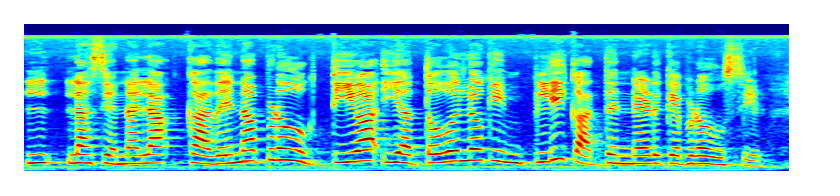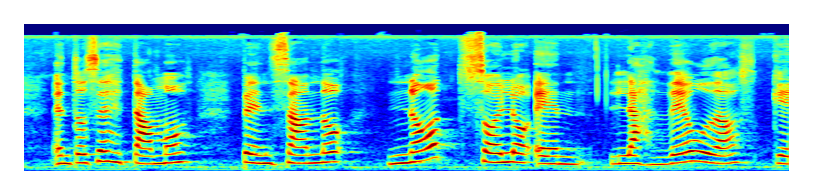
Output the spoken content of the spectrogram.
la cadena productiva y a todo lo que implica tener que producir. Entonces estamos pensando no solo en las deudas que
